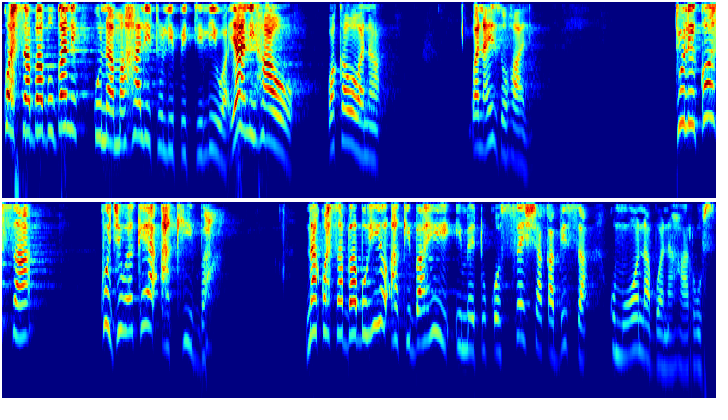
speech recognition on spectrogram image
Kwa sababu gani? Kuna mahali tulipitiliwa. Yaani hao wakawa wana wana hizo hali. Tulikosa kujiwekea akiba. Na kwa sababu hiyo akiba hii imetukosesha kabisa kumuona bwana harusi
